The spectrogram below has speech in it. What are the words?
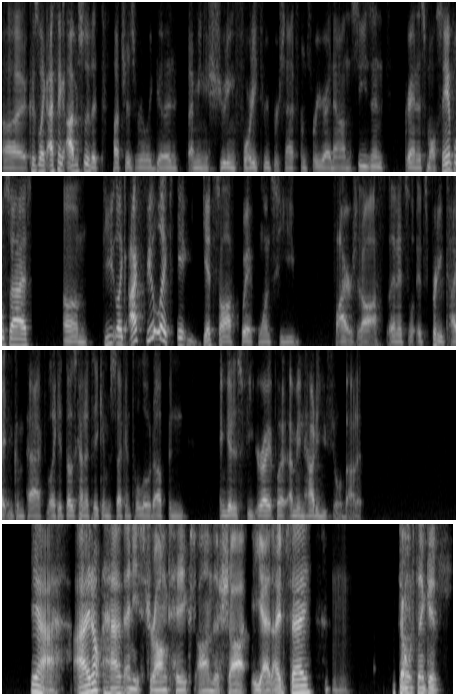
Because uh, like I think obviously the touch is really good. I mean, he's shooting forty three percent from three right now in the season. Granted, small sample size. Um, do you like? I feel like it gets off quick once he fires it off, and it's it's pretty tight and compact. Like it does kind of take him a second to load up and and get his feet right. But I mean, how do you feel about it? Yeah, I don't have any strong takes on the shot yet. I'd say. Mm-hmm. Don't think it's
